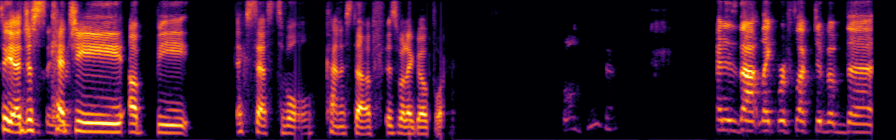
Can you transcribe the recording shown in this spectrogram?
so yeah, just catchy, upbeat, accessible kind of stuff is what I go for. And is that like reflective of the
